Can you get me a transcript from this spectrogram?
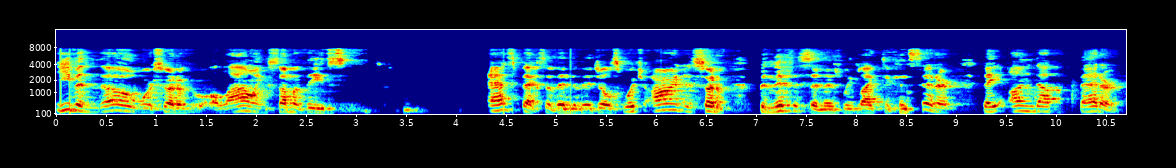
even though we're sort of allowing some of these aspects of individuals which aren't as sort of beneficent as we'd like to consider, they end up better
